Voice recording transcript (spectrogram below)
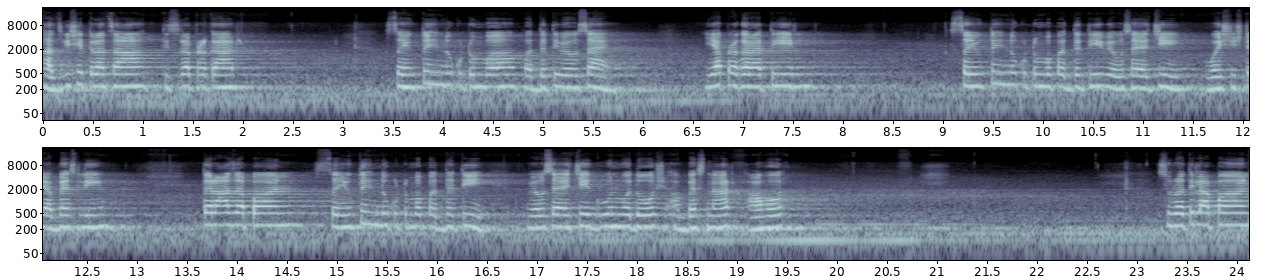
खाजगी क्षेत्राचा तिसरा प्रकार संयुक्त हिंदू कुटुंब पद्धती व्यवसाय. या प्रकारातील संयुक्त हिंदू कुटुंब पद्धती व्यवसायाची वैशिष्ट्ये अभ्यासली. तर आज आपण संयुक्त हिंदू कुटुंब पद्धती व्यवसायाचे गुण व दोष अभ्यासणार आहोत. सुरुवातीला आपण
